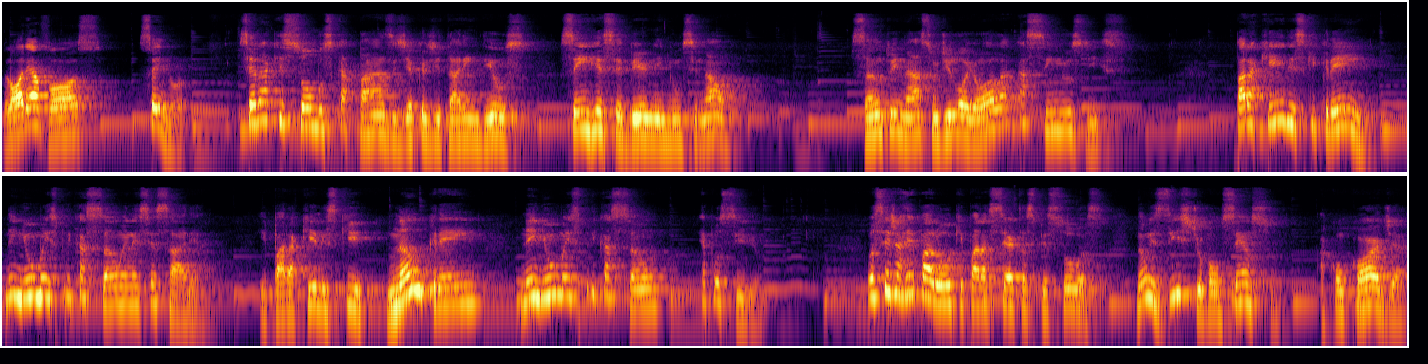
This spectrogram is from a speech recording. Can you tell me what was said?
glória a vós, Senhor. Será que somos capazes de acreditar em Deus sem receber nenhum sinal? Santo Inácio de Loyola assim nos diz: Para aqueles que creem, nenhuma explicação é necessária, e para aqueles que não creem, nenhuma explicação é possível. Você já reparou que para certas pessoas não existe o bom senso, a concórdia,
